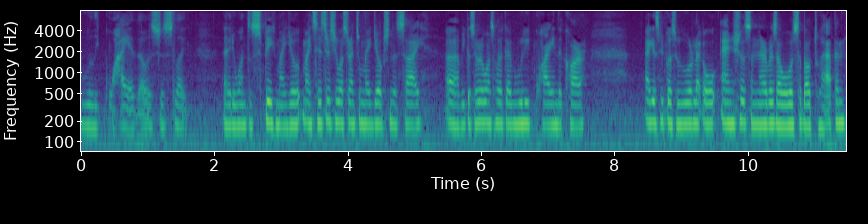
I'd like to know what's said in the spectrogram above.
really quiet. I was just like, I didn't want to speak. My jo- my sister, she was trying to make jokes on the side uh, because everyone was like really quiet in the car. I guess because we were like all anxious and nervous about what was about to happen.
